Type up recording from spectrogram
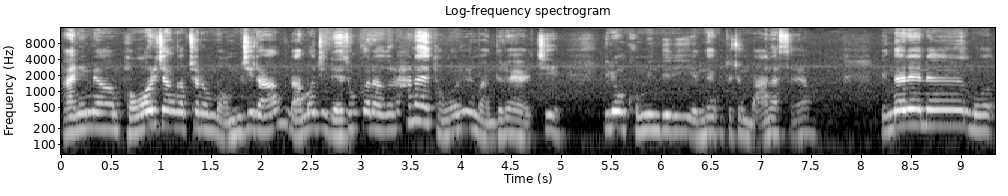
아니면 벙어리 장갑처럼 엄지랑 나머지 네 손가락을 하나의 덩어리를 만들어야 할지 이런 고민들이 옛날부터 좀 많았어요. 옛날에는 뭐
